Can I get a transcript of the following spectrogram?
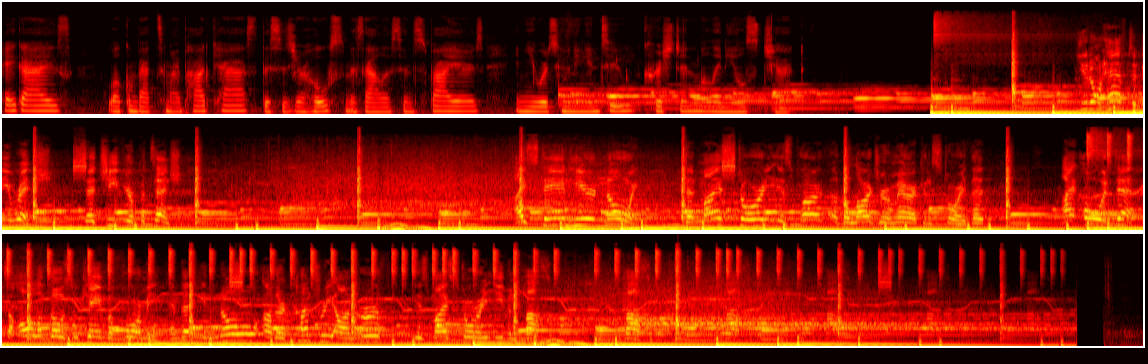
Hey guys, welcome back to my podcast. This is your host, Miss Alice Inspires, and you are tuning into Christian Millennials Chat. You don't have to be rich to achieve your potential. I stand here knowing that my story is part of the larger American story, that I owe a debt to all of those who came before me, and that in no other country on earth is my story even possible. Possible.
